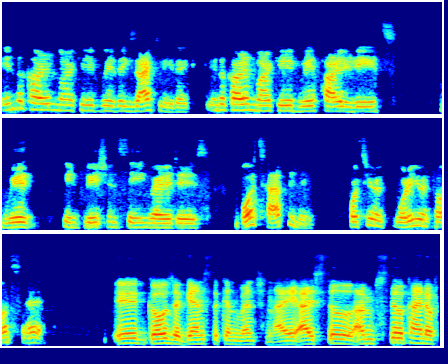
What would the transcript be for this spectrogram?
in the current market with exactly like in the current market with high rates with inflation staying where it is what's happening? What's your what are your thoughts there It goes against the convention. I, I still I'm still kind of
